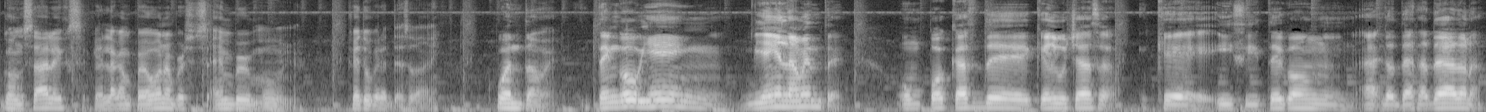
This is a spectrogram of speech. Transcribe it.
González, que es la campeona, versus Ember Moon. ¿Qué tú crees de eso, Dani? Cuéntame. Tengo bien, bien en la mente un podcast de qué luchaza que hiciste con ah, los de Arras de la Dona.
